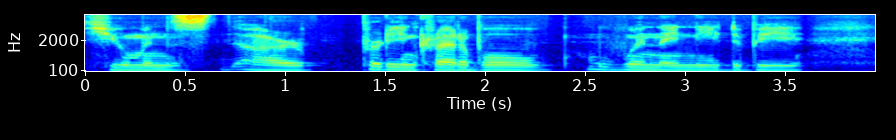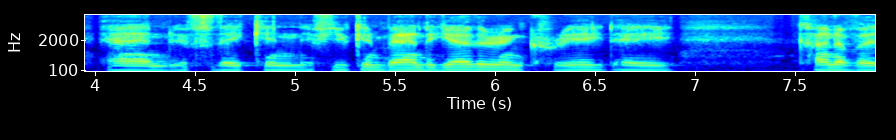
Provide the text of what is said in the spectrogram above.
humans are pretty incredible when they need to be, and if they can, if you can band together and create a kind of a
